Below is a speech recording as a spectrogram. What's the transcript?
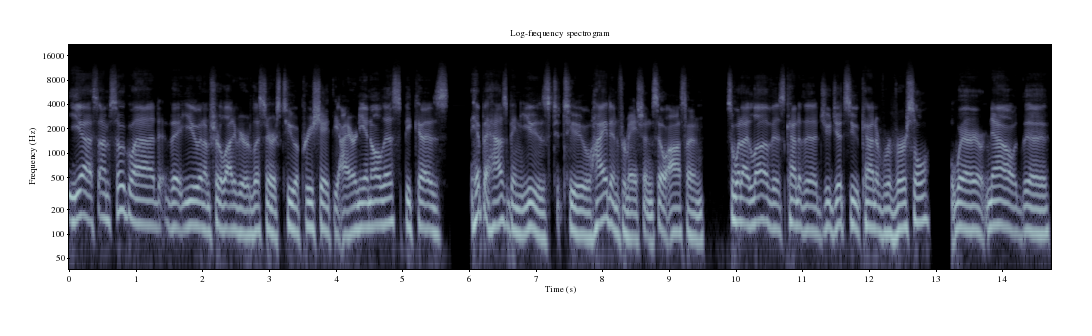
Yes, I'm so glad that you, and I'm sure a lot of your listeners too, appreciate the irony in all this because HIPAA has been used to hide information so often. So, what I love is kind of the jujitsu kind of reversal, where now the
